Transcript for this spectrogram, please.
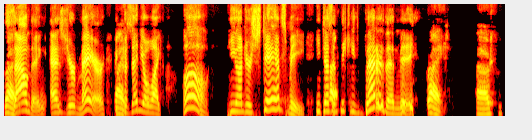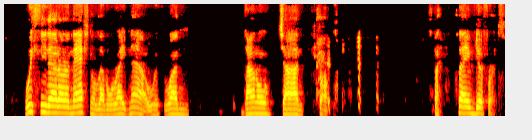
right. sounding as your mayor because right. then you'll like, Oh, he understands me. He doesn't right. think he's better than me. Right. Uh, we see that on a national level right now with one Donald John Trump. Same difference.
